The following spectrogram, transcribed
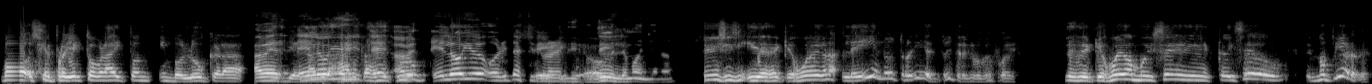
Bueno, si el proyecto Brighton involucra A ver, el hoyo, es- el hoyo ahorita es Sí, titular indiscutible, Moña, ¿no? Sí, sí, sí. Y desde que juega, leí el otro día en Twitter, creo que fue. Desde que juega Moisés Caicedo, no pierde.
